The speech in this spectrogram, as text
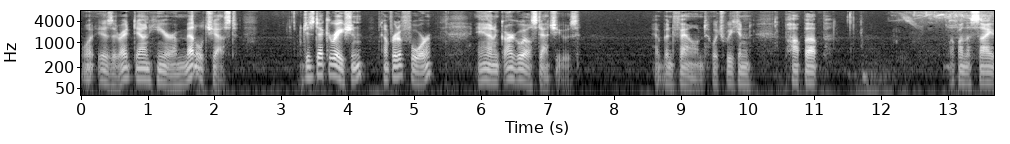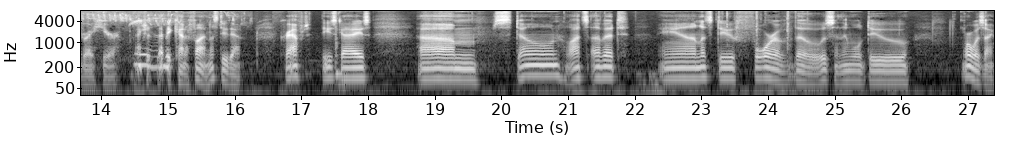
What is it? Right down here, a metal chest. Just decoration, comfort of four, and gargoyle statues have been found, which we can pop up up on the side right here. Actually, Yeah. that'd be kind of fun. Let's do that. Craft these guys. Um, stone, lots of it. And let's do four of those, and then we'll do. Where was I?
